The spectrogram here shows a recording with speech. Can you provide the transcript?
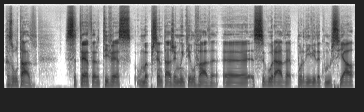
Resultado, se Tether tivesse uma percentagem muito elevada uh, segurada por dívida comercial,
